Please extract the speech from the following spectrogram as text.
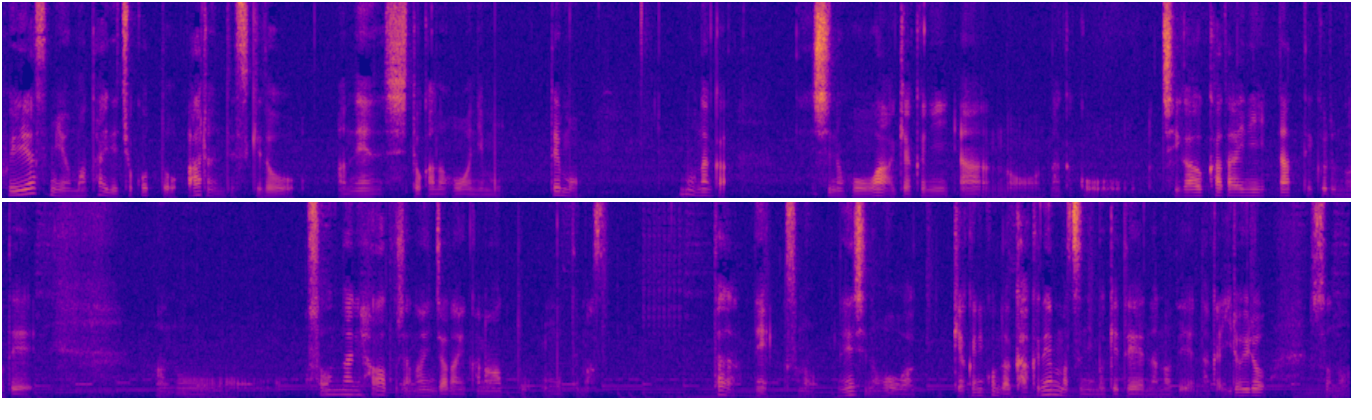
冬休みをまたいでちょこっとあるんですけど年始とかの方にも。でももうなんか子の方は逆にあのなんかこう違う課題になってくるのであのそんなにハードじゃないんじゃないかなと思ってます。ただねその年始の方は逆に今度は学年末に向けてなのでなんかいろいろその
